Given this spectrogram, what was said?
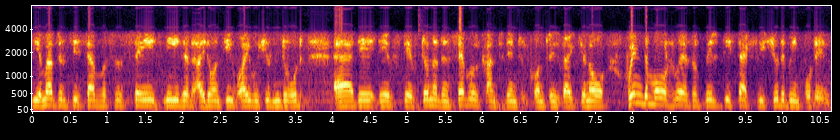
the emergency services say it's needed, I don't see why we shouldn't do it. Uh, they they've they've done it in several continental countries. Like you know, when the motorways were built, this actually should have been put in.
